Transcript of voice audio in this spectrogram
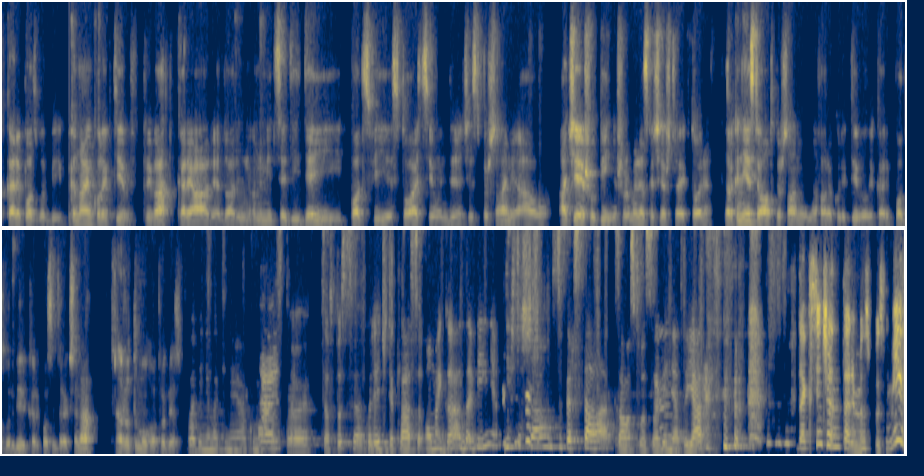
cu care poți vorbi. Când ai un colectiv privat care are doar un anumit set de idei, pot fi situații unde aceste persoane au aceeași opinie și urmăresc aceeași traiectorie. Dar când este o altă persoană în afara colectivului care pot vorbi, care pot interacționa, ajută mult la progres. Lavinia, la tine cum a fost? Ți-au spus uh, colegii de clasă, oh my god, Lavinia, ești așa un superstar? Sau au spus, Lavinia, tu iar? Dacă sincer, nu tare mi-au spus nimic.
